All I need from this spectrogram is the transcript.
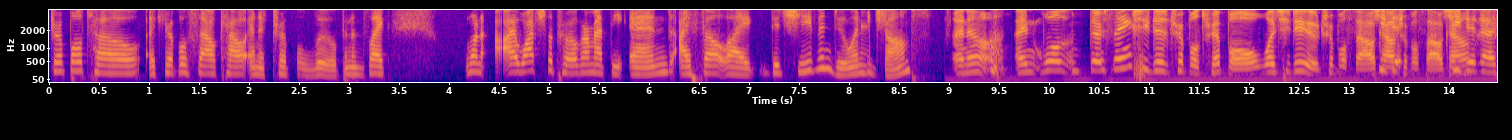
triple toe, a triple Salchow, and a triple loop. And it's like, when I watched the program at the end, I felt like, did she even do any jumps? I know. And well, they're saying she did a triple triple. What'd she do? Triple Salchow, did- triple sow She did a,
